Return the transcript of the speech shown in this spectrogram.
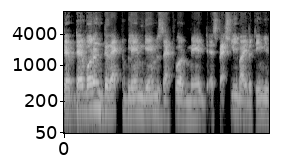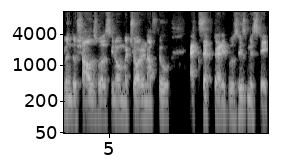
there there weren't direct blame games that were made, especially by the team, even though Charles was you know mature enough to accept that it was his mistake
